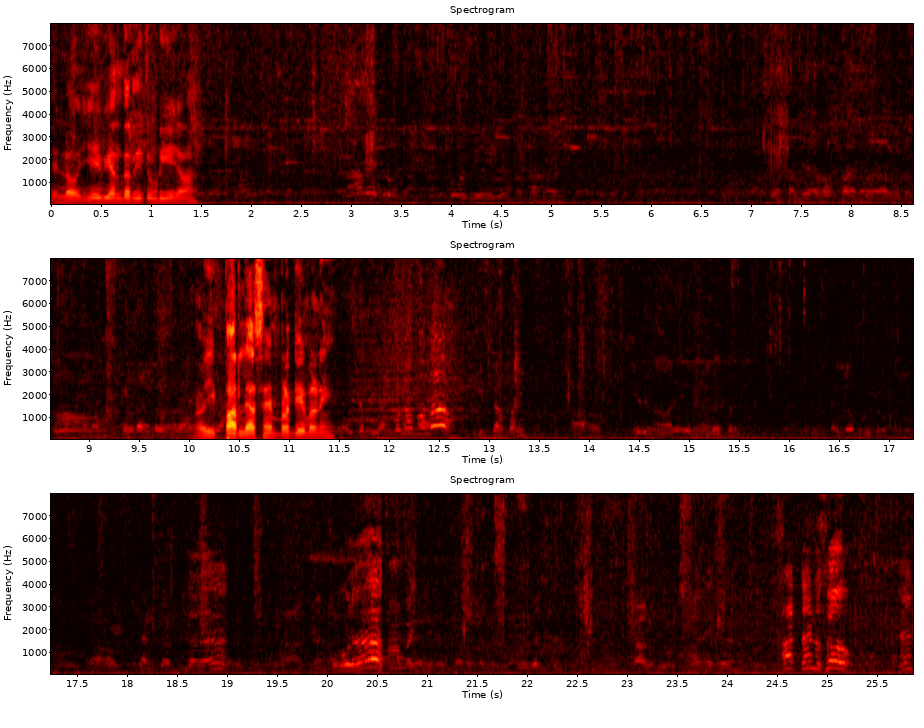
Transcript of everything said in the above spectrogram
ਤੇ ਲਓ ਜੀ ਇਹ ਵੀ ਅੰਦਰ ਦੀ ਤੂੜੀ ਹੈ ਜਮਾਂ। ਲਓ ਜੀ, ਭਰ ਲਿਆ ਸੈਂਪਲ ਕੇਬਲ ਨੇ। ਬੋਲੋ ਬੋਲੋ ਬੋਲ ਹਾਂ? ਆ 300 ਹੈ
